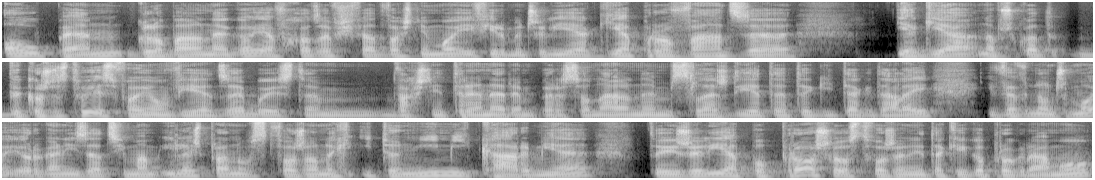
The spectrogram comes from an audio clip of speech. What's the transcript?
open, globalnego, ja wchodzę w świat właśnie mojej firmy, czyli jak ja prowadzę jak ja na przykład wykorzystuję swoją wiedzę, bo jestem właśnie trenerem personalnym, slash dietetyk i tak dalej, i wewnątrz mojej organizacji mam ileś planów stworzonych i to nimi karmię, to jeżeli ja poproszę o stworzenie takiego programu,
